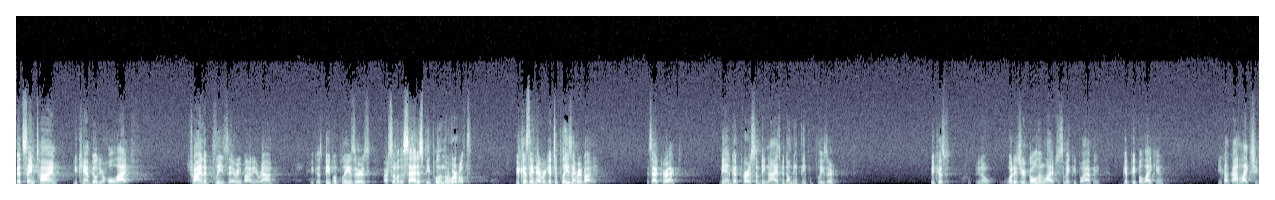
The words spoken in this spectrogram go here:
But at the same time, you can't build your whole life trying to please everybody around you. Because people pleasers are some of the saddest people in the world because they never get to please everybody. Is that correct? Be a good person, be nice, but don't be a people pleaser. Because, you know, what is your goal in life? Just to make people happy? Good people like you? You got God likes you.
